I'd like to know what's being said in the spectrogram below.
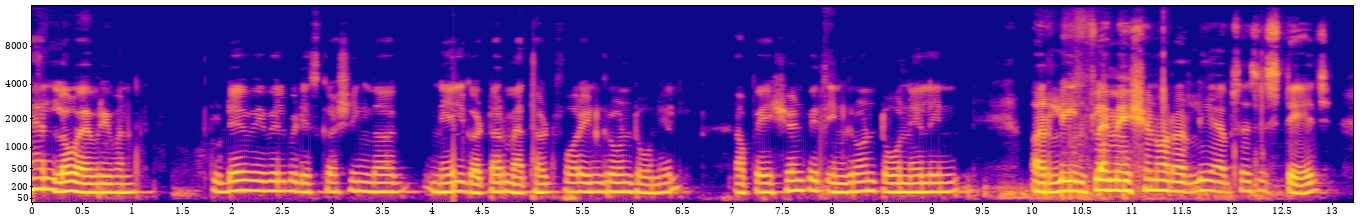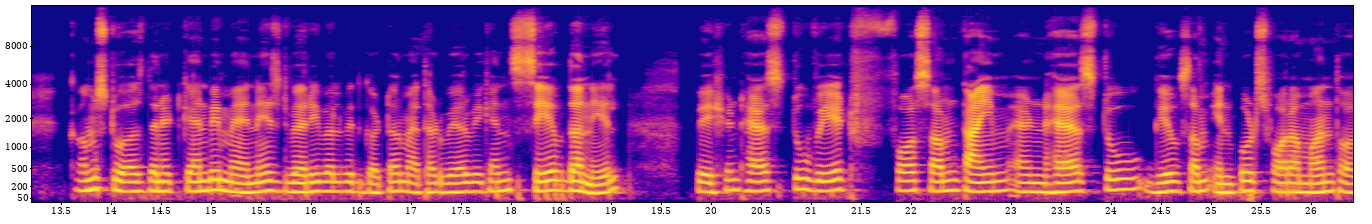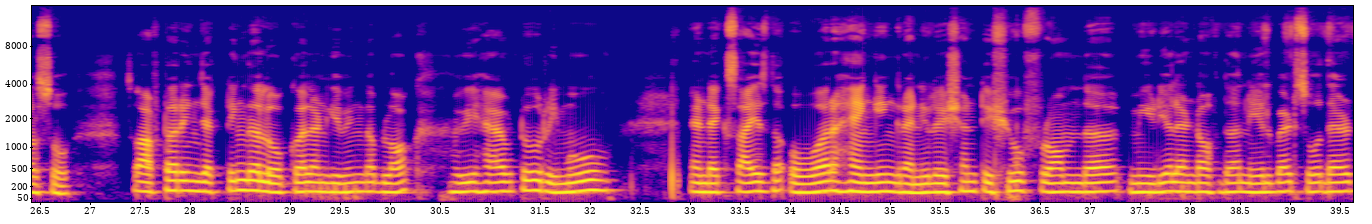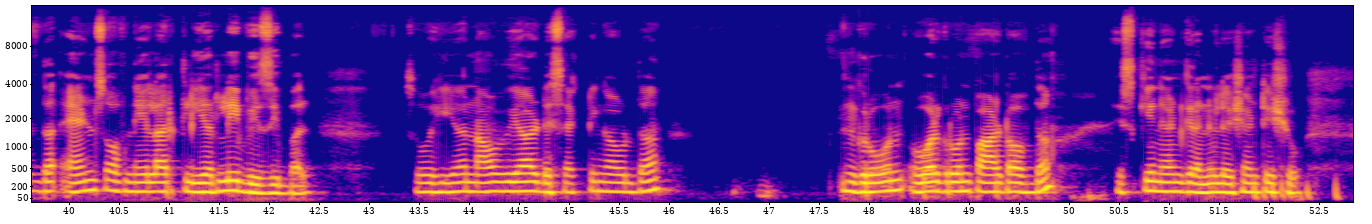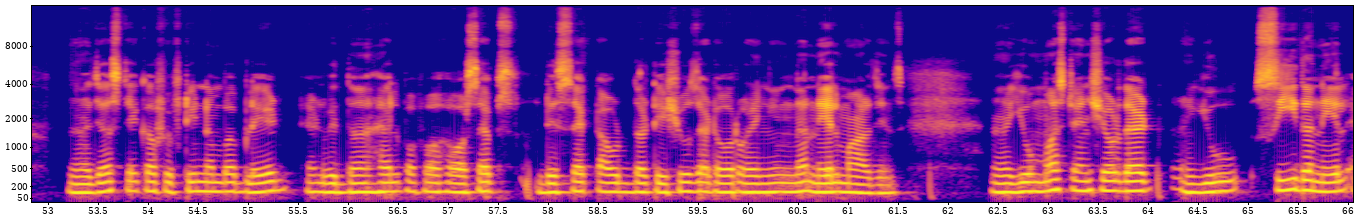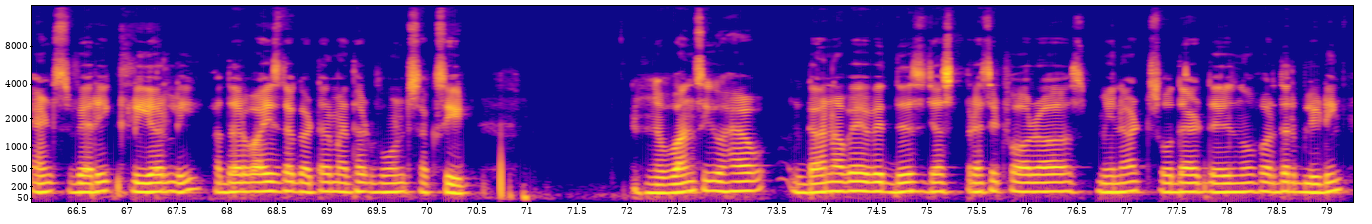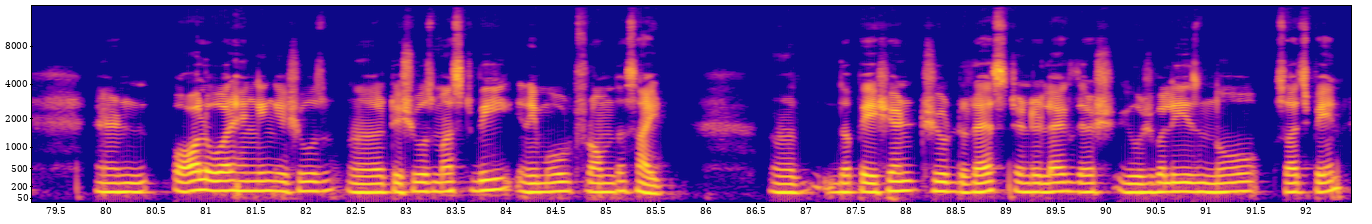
Hello everyone. Today we will be discussing the nail gutter method for ingrown toenail. A patient with ingrown toenail in early inflammation or early abscess stage comes to us then it can be managed very well with gutter method where we can save the nail. Patient has to wait for some time and has to give some inputs for a month or so so after injecting the local and giving the block we have to remove and excise the overhanging granulation tissue from the medial end of the nail bed so that the ends of nail are clearly visible. So here now we are dissecting out the grown overgrown part of the skin and granulation tissue uh, just take a 15 number blade and with the help of a forceps dissect out the tissues that are overhanging the nail margins. Uh, you must ensure that you see the nail ends very clearly otherwise the gutter method won't succeed. Once you have done away with this just press it for a minute so that there is no further bleeding and all overhanging issues uh, tissues must be removed from the site. Uh, the patient should rest and relax. There usually is no such pain.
